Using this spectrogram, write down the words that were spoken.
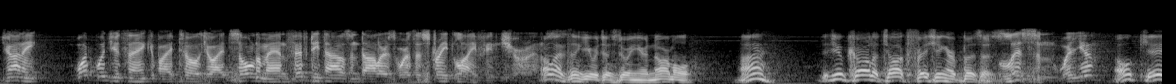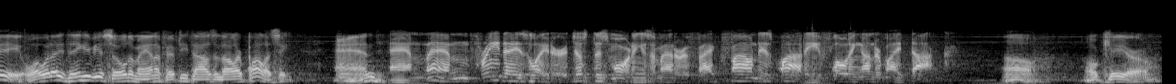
Johnny, what would you think if I told you I'd sold a man $50,000 worth of straight life insurance? Well, I think you were just doing your normal. Huh? Did you call to talk fishing or business? Listen, will you? Okay, what would I think if you sold a man a $50,000 policy? And? And then, three days later, just this morning, as a matter of fact, found his body floating under my dock. Oh, okay, Earl.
